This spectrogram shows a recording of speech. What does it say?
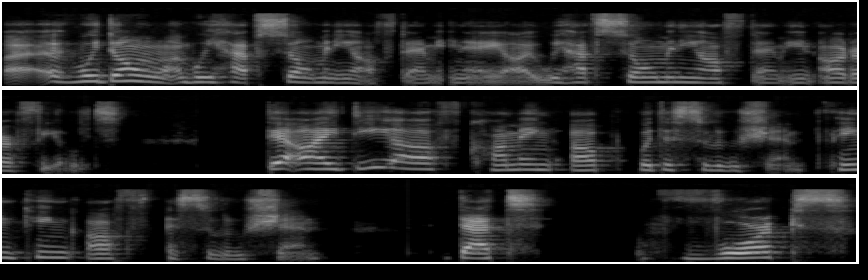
uh, we don't we have so many of them in ai we have so many of them in other fields the idea of coming up with a solution, thinking of a solution that works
